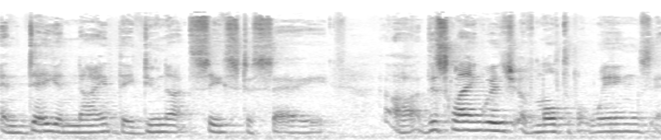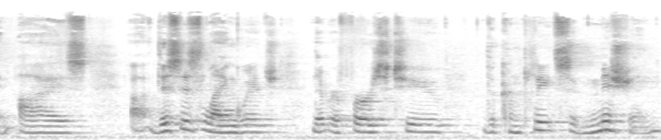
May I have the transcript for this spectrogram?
and day and night they do not cease to say. Uh, this language of multiple wings and eyes, uh, this is language that refers to the complete submission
